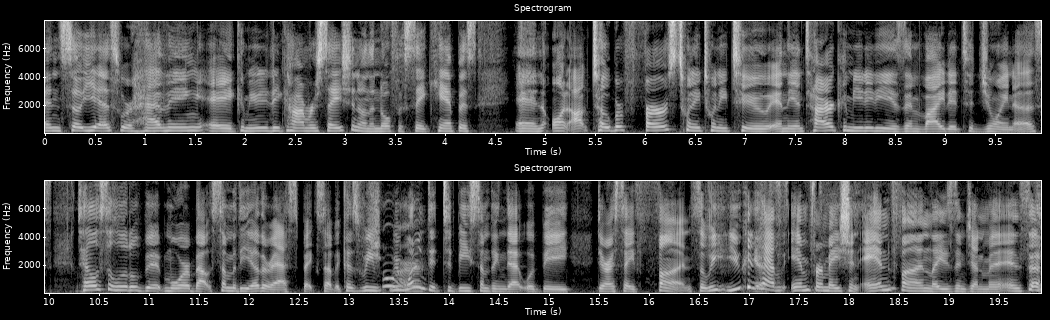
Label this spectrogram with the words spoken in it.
And so, yes, we're having a community conversation on the Norfolk State campus and on October 1st, 2022, and the entire community is invited to join us. Tell us a little bit more about some of the other aspects of it, because we, sure. we wanted it to be something that would be, dare I say, fun. So we, you can yes. have information and fun, ladies and gentlemen. And so,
